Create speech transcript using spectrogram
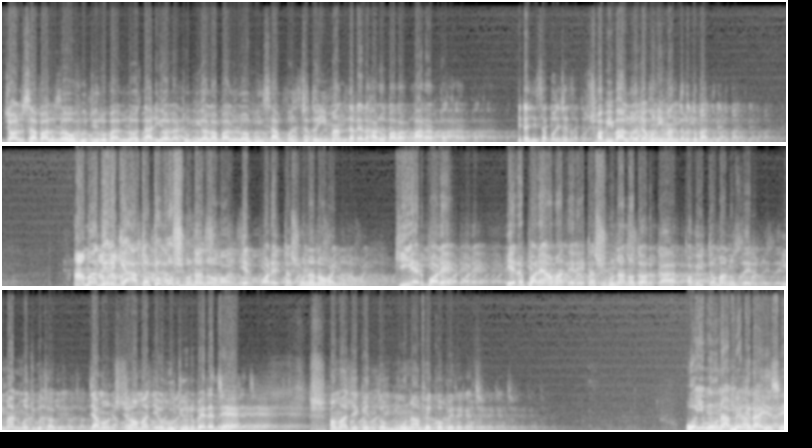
জলসা বাড়লো, হুজুর বাড়লো, দাড়িওয়ালা, টুপিওয়ালা বাড়লো, হিসাব বলছে তো ইমানদারের হারও বাড়ার কথা। এটা হিসাব বলছে না? সবই বাড়লো যখন ইমানদার তো বাড়বে। আমাদেরকে এতটুকু শোনানো হয়, এর পরেরটা শোনানো হয় না। কি এর পরে? এরপরে আমাদের এটা শোনানো দরকার, তবেই তো মানুষদের ইমান মজবুত হবে। যেমন সমাজে হুজুর বেড়েছে সমাজে কিন্তু মুনাফেকও বেড়ে গেছে। ওই মুনাফেকরা এসে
